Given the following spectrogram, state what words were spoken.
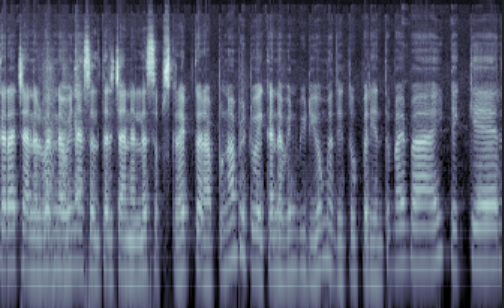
करा चॅनलवर नवीन असेल तर चॅनलला सबस्क्राईब करा. पुन्हा भेटू एका नवीन व्हिडिओमध्ये तोपर्यंत बाय बाय टेक केअर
